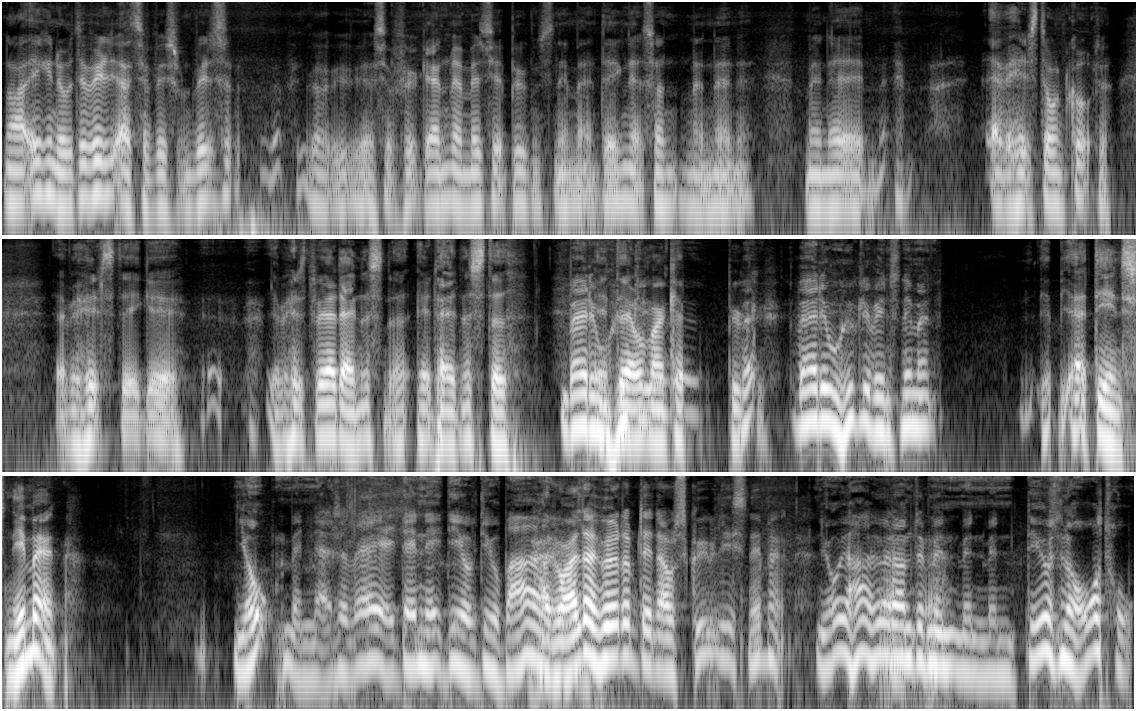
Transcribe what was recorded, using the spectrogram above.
Nej, ikke endnu. Det vil, altså, hvis hun vil, så vil jeg selvfølgelig gerne være med til at bygge en snemand. Det er ikke sådan, men, øh, men øh, jeg vil helst undgå det. Jeg vil helst ikke, øh, jeg vil helst være et andet sted, et andet sted hvad er det end der, hvor man kan bygge. Hvad, hvad er det uhyggelige ved en snemand? Ja, det er en snemand. Jo, men altså, hvad, den, det, er jo, det er jo bare... Har du aldrig hørt om den afskyelige snemand? Jo, jeg har hørt ja, om det, ja. men, men, men det er jo sådan en overtro.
